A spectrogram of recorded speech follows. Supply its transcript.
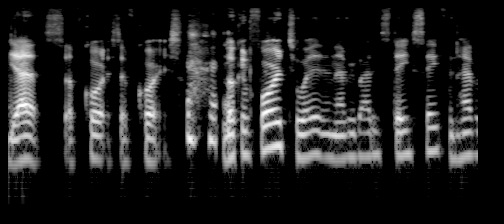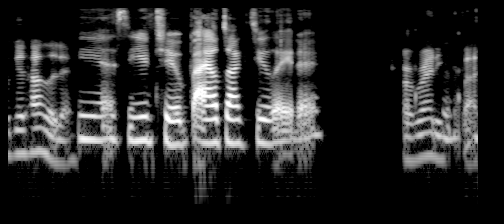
Yes, of course, of course. Looking forward to it, and everybody stay safe and have a good holiday. Yes, you too. Bye. I'll talk to you later. Alrighty, bye. bye.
